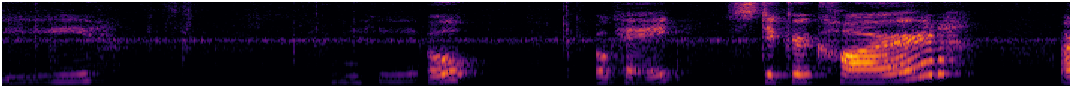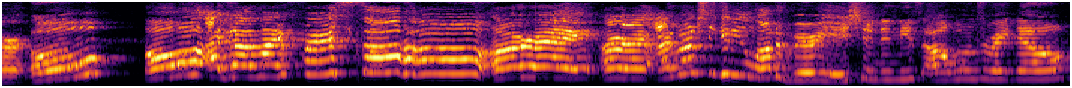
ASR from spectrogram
see. Oh, okay. Sticker card. Or oh, Oh, I got my first Seoho! Alright, alright. I'm actually getting a lot of variation in these albums right now.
